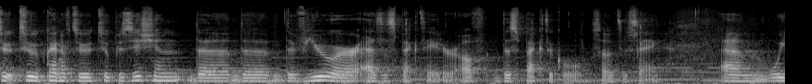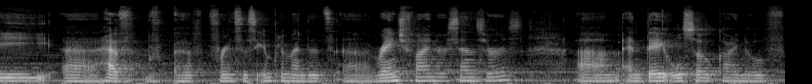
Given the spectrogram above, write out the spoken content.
to, to kind of to, to position the, the the viewer as a spectator of the spectacle, so to say. Um, we uh, have, uh, for instance, implemented uh, rangefinder sensors. Um, and they also kind of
